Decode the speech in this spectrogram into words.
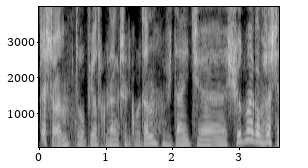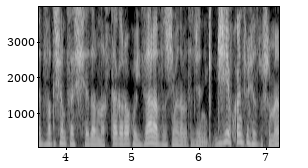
Cześć, czołem, tu Piotr Kudank, czyli Kultan. Witajcie 7 września 2017 roku i zaraz zaczniemy nowy codziennik. Dzisiaj w końcu się słyszymy,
